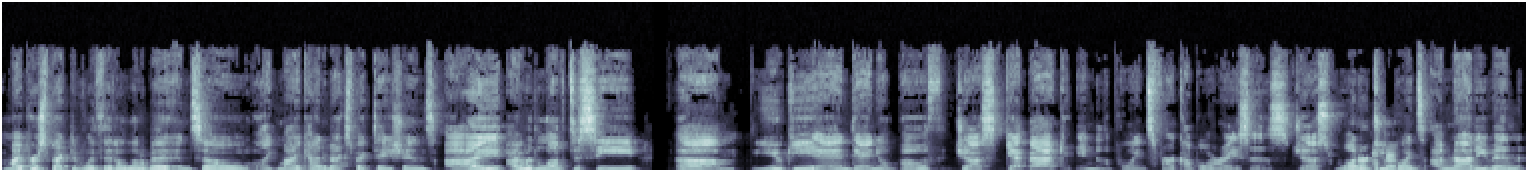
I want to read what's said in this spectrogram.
my perspective with it a little bit and so like my kind of expectations I I would love to see um Yuki and Daniel both just get back into the points for a couple of races. Just one or two Okay. points. I'm not even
